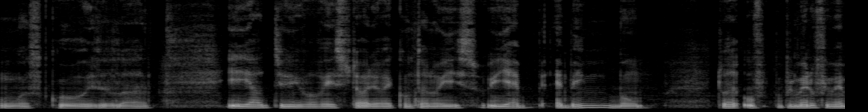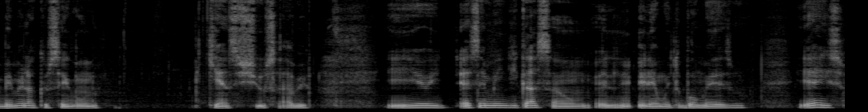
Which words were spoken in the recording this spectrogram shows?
umas coisas lá. E ao desenvolver a história vai contando isso. E é, é bem bom. O, primeiro filme é bem melhor que o segundo. Quem assistiu sabe. E eu, essa é a minha indicação. Ele, ele é muito bom mesmo. E é isso.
